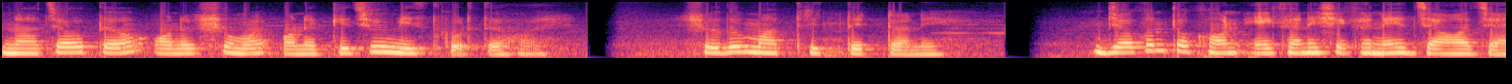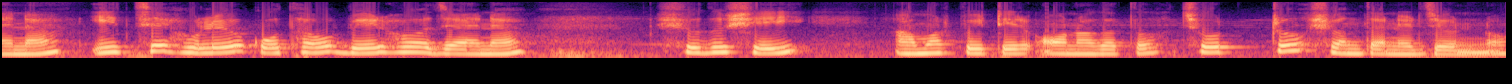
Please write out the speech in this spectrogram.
না চাওতেও অনেক সময় অনেক কিছুই মিস করতে হয়। শুধু মাতৃত্বের টানে। যখন তখন এখানে সেখানে যাওয়া যায় না, ইচ্ছে হলেও কোথাও বের হওয়া যায় না। শুধু সেই আমার পেটের অনাগত ছোট্ট সন্তানের জন্য।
